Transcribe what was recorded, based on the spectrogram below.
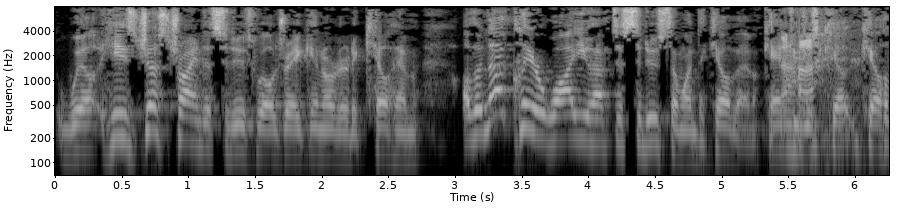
Will, he's just trying to seduce Will Drake in order to kill him. Although not clear why you have to seduce someone to kill them. Can't you just kill, kill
